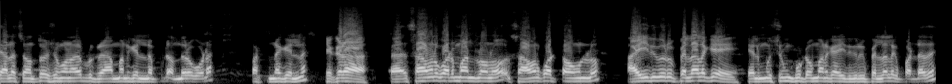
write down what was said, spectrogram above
చాలా సంతోషంగా ఉన్నారు. ఇప్పుడు గ్రామానికి వెళ్ళినప్పుడు అందరూ కూడా పట్టణానికి వెళ్ళిన ఇక్కడ సామనకోట మండలంలో సామనకోట టౌన్లో ఐదుగురు పిల్లలకి ముస్లిం కుటుంబానికి ఐదుగురు పిల్లలకి పడ్డది.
